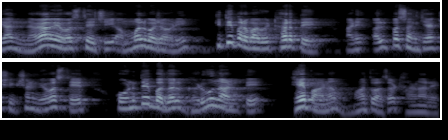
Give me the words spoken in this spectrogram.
या नव्या व्यवस्थेची अंमलबजावणी किती प्रभावी ठरते आणि अल्पसंख्याक शिक्षण व्यवस्थेत कोणते बदल घडवून आणते हे पाहणं महत्त्वाचं ठरणार आहे.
